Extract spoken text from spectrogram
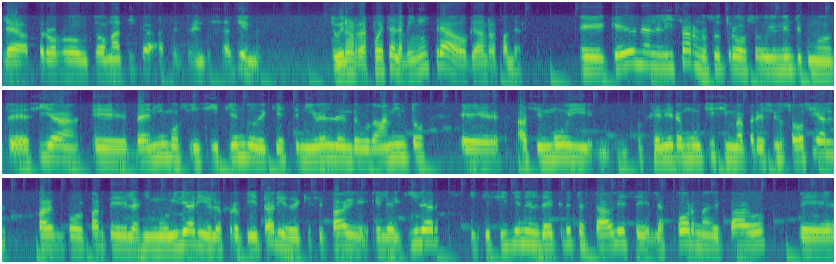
la prórroga automática hasta el 30 de septiembre. ¿Tuvieron respuesta la ministra o quedan responder? Eh, quedó en analizar, nosotros obviamente como te decía, eh, venimos insistiendo de que este nivel de endeudamiento eh, hace muy, genera muchísima presión social par, por parte de las inmobiliarias y de los propietarios de que se pague el alquiler y que si bien el decreto establece la forma de pago eh,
